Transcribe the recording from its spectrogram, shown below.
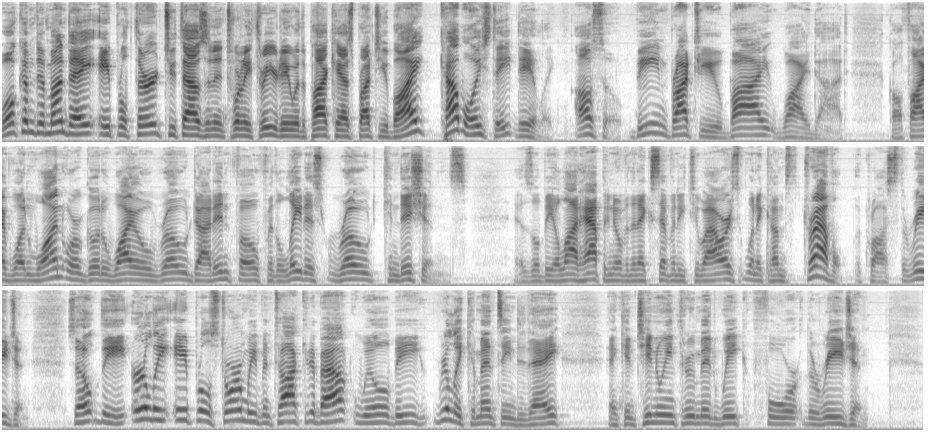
Welcome to Monday, April 3rd, 2023. Your day with the podcast brought to you by Cowboy State Daily. Also being brought to you by WYDOT. Call 511 or go to wyoroad.info for the latest road conditions, as there'll be a lot happening over the next 72 hours when it comes to travel across the region. So, the early April storm we've been talking about will be really commencing today and continuing through midweek for the region.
